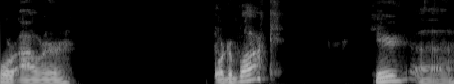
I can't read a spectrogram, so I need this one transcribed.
Four hour order block here. Uh,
